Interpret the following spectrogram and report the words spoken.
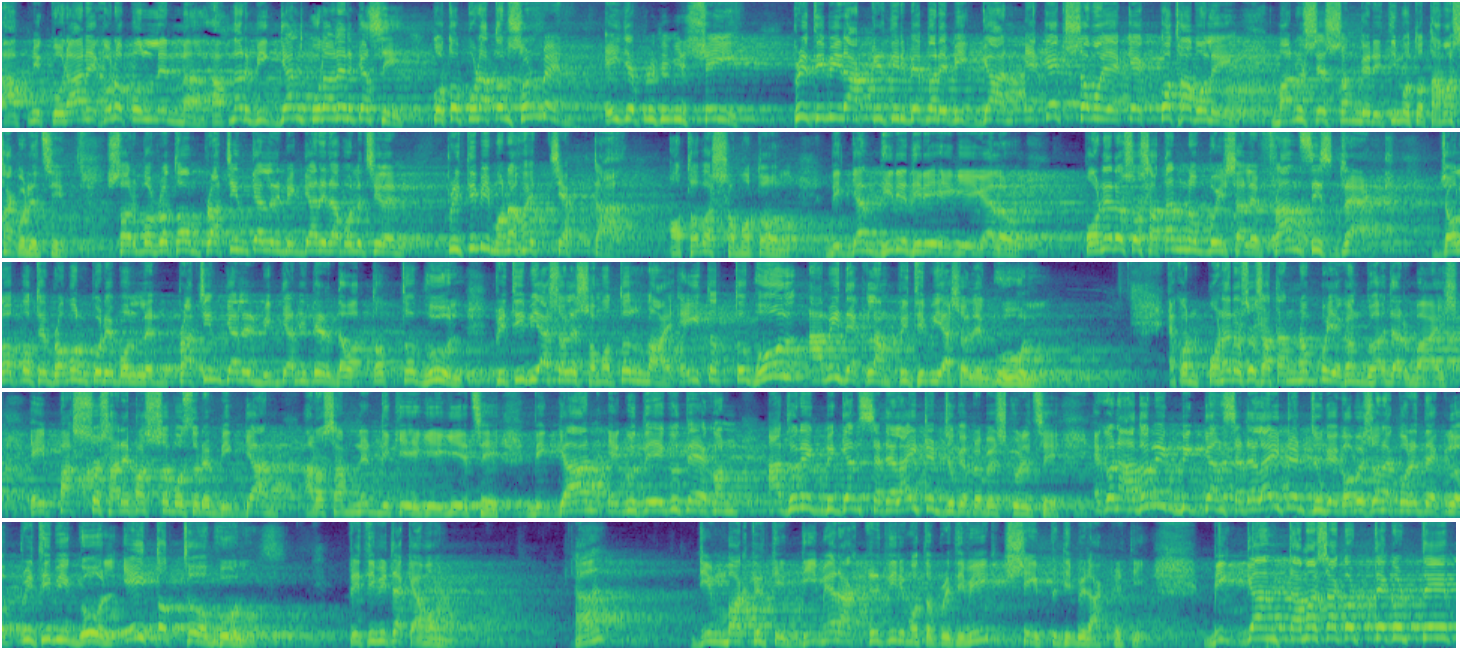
আপনি কোরআন এখনও পড়লেন না। আপনার বিজ্ঞান কোরআনের কাছে কত পুরাতন, শুনবেন? এই যে পৃথিবীর সেই পৃথিবীর আকৃতির ব্যাপারে বিজ্ঞান এক এক সময় এক এক কথা বলে। মানুষের সঙ্গে রীতিমতো তামাশা করেছে। সর্বপ্রথম প্রাচীনকালের বিজ্ঞানীরা বলেছিলেন, পৃথিবী মনে হয় চ্যাপ্টা অথবা সমতল। বিজ্ঞান ধীরে ধীরে এগিয়ে গেল। পনেরোশো সাতানব্বই সালে ফ্রান্সিস ড্র্যাক জলপথে ভ্রমণ করে বললেন, প্রাচীনকালের বিজ্ঞানীদের দেওয়া তথ্য ভুল। পৃথিবী আসলে সমতল নয়। এই তথ্য ভুল, আমি দেখলাম পৃথিবী আসলে গোল। এখন পনেরোশো সাতানব্বই, এখন দুহাজার বাইশ। এই পাঁচশো, সাড়ে পাঁচশো বছরের বিজ্ঞান আরও সামনের দিকে এগিয়ে গিয়েছে। বিজ্ঞান এগুতে এগুতে এখন আধুনিক বিজ্ঞান স্যাটেলাইটের যুগে প্রবেশ করেছে। এখন আধুনিক বিজ্ঞান স্যাটেলাইটের যুগে গবেষণা করে দেখল পৃথিবী গোল, এই তথ্য ভুল। পৃথিবীটা কেমন? হ্যাঁ? ডিম্বাকৃতি ডিমের আকৃতির মতো পৃথিবীর সেই পৃথিবীর আকৃতি। বিজ্ঞান তামাশা করতে করতে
